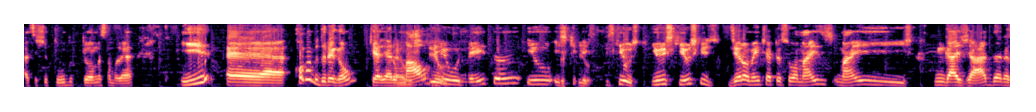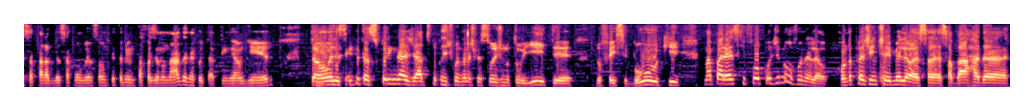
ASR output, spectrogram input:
assistir tudo, porque eu amo essa mulher. E é, qual o nome do negão? Que era É o o Malfi, Skills. o Nathan e o Sk- Skills. Skills. E o Skills, que geralmente é a pessoa mais, mais engajada nessa parada dessa convenção, porque também não tá fazendo nada, né? Coitado, tem que ganhar um dinheiro. Então ele sempre tá super engajado, super respondendo as pessoas no Twitter, no Facebook. Mas parece que flopou de novo, né, Léo? Conta pra gente aí melhor essa, essa barra da,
